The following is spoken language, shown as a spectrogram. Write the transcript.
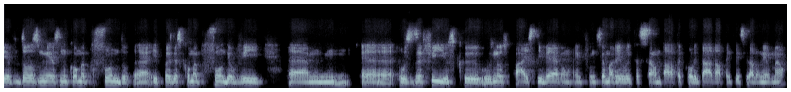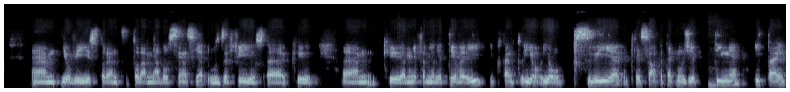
teve 12 meses num coma profundo uh, e depois desse coma profundo eu vi um, uh, eh, os desafios que os meus pais tiveram em fornecer uma reabilitação de alta qualidade, alta intensidade ao meu irmão. Um, eu vi isso durante toda a minha adolescência, os desafios uh, que, um, que a minha família teve aí e, portanto, eu, eu percebia o potencial que a tecnologia tinha e tem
